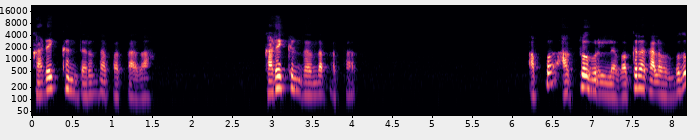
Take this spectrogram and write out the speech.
கடைக்கண் திறந்தா பார்த்தாதா கடைக்கண் திறந்தா பார்த்தாதா அப்போ அக்டோபரில் வக்ர காலம் வரும்போது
